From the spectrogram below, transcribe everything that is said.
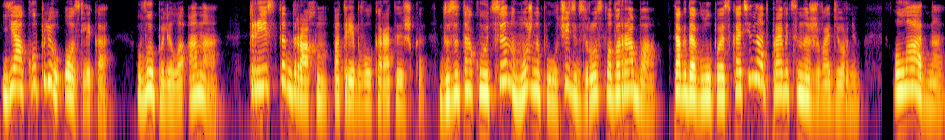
«Я куплю ослика!» – выпалила она. «Триста драхм!» – потребовал коротышка. «Да за такую цену можно получить взрослого раба. Тогда глупая скотина отправится на живодерню. Ладно,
